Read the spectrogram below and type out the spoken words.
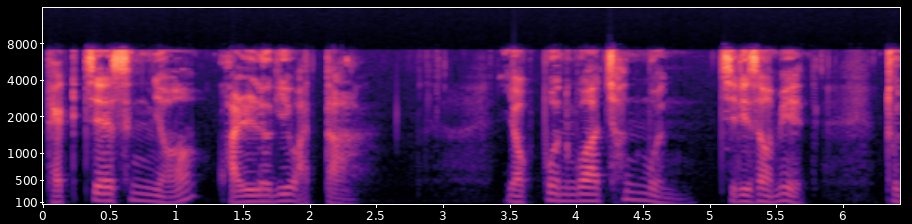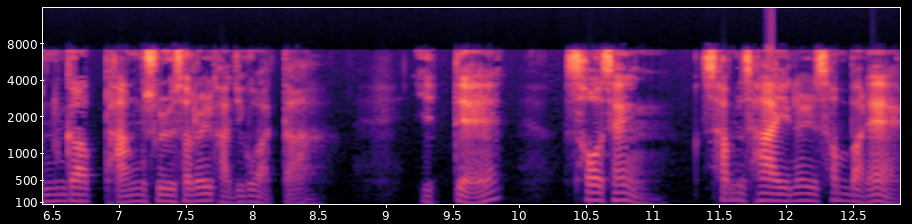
백제 승려 관력이 왔다. 역본과 천문, 지리서 및 둔갑 방술서를 가지고 왔다. 이때 서생 3, 4인을 선발해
